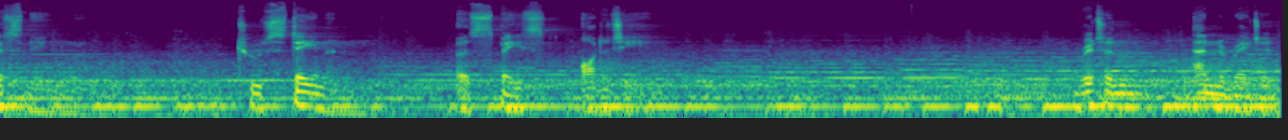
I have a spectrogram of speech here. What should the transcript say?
listening to Stamen, a space oddity. Written and narrated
